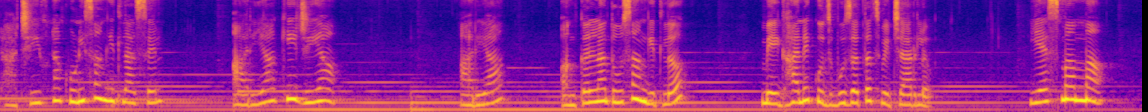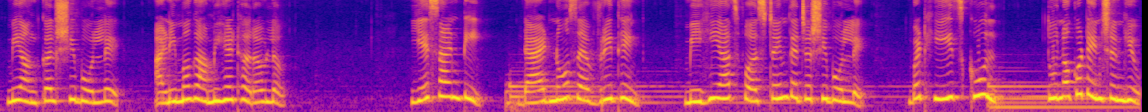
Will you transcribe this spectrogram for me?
राजीवना कुणी सांगितलं असेल? आर्या की जिया? आर्या अंकलना तू सांगितलं? मेघाने कुजबुजतच विचारलं. येस मम्मा मी अंकलशी बोलले आणि मग आम्ही हे ठरवलं. Yes aunty dad knows everything मीही आज फर्स्ट टाईम त्याच्याशी बोलले. बट ही इज कूल तू नको टेन्शन घेऊ.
